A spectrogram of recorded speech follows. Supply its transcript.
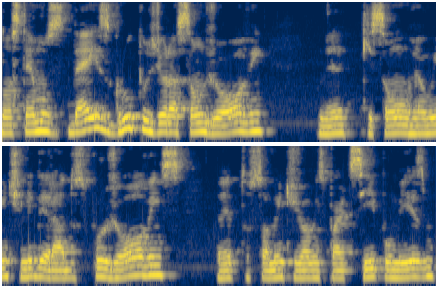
nós temos 10 grupos de oração jovem, né, que são realmente liderados por jovens, né, somente jovens participam mesmo,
